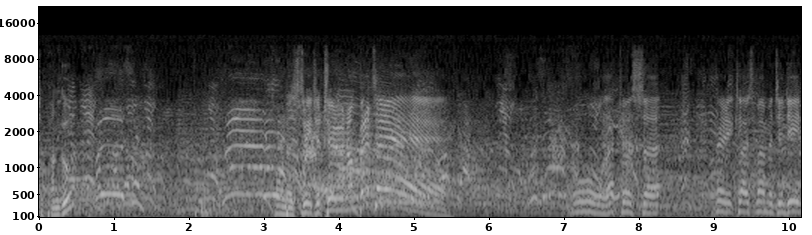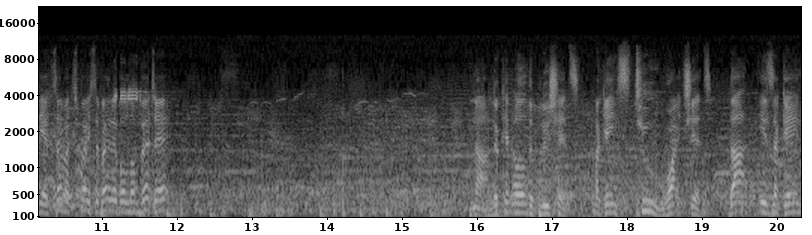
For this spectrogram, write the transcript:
Chabangu. Corners 3 to 2. Nomvete! Oh, that was a very close moment indeed. He had so much space available, Nomvete. Now, look at all the blue shirts against two white shirts. That is again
